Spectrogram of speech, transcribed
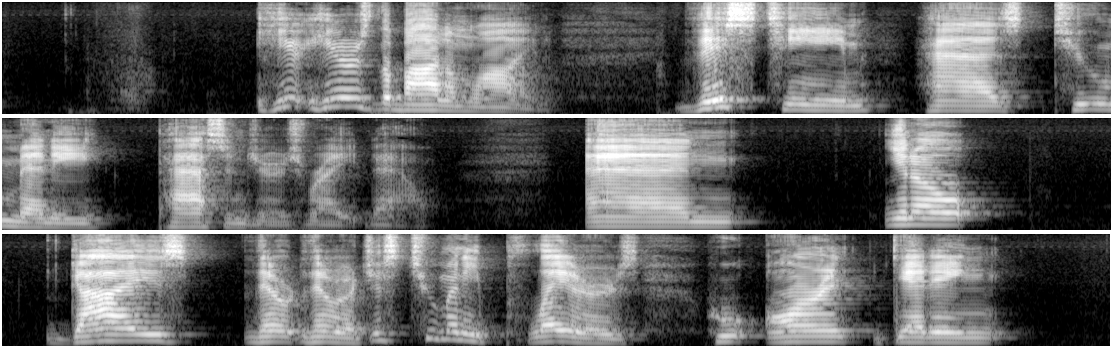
here, here's the bottom line this team has too many passengers right now. And, you know, guys there there are just too many players who aren't getting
